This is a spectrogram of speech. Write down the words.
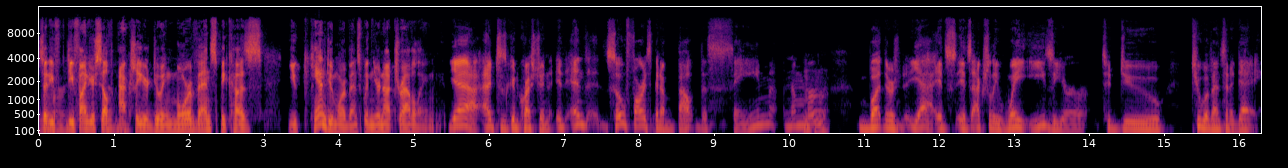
so do you, do you find yourself actually you're doing more events because you can do more events when you're not traveling yeah it's a good question it, and so far it's been about the same number mm-hmm. but there's yeah it's it's actually way easier to do two events in a day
